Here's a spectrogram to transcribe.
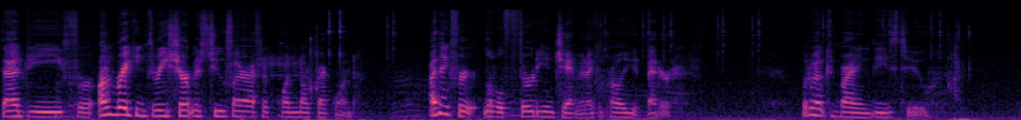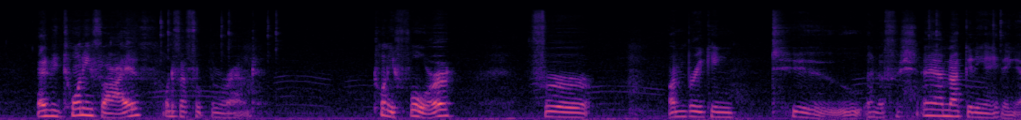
That'd be for Unbreaking 3, Sharpness 2, Fire Aspect 1, Knockback 1. I think for level 30 enchantment, I could probably get better. What about combining these two? That'd be 25. What if I flip them around? 24 for Unbreaking 2 and efficient. Eh, I'm not getting anything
